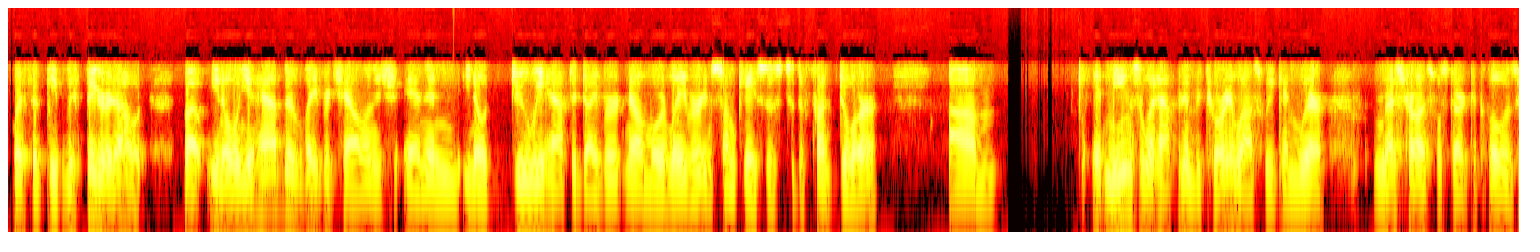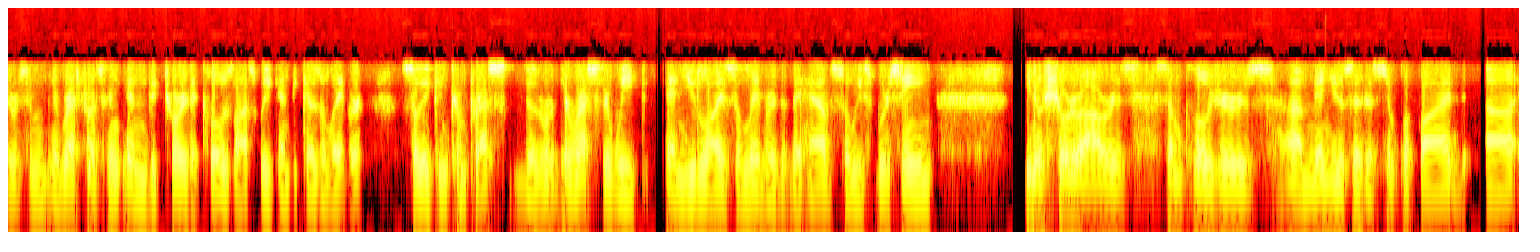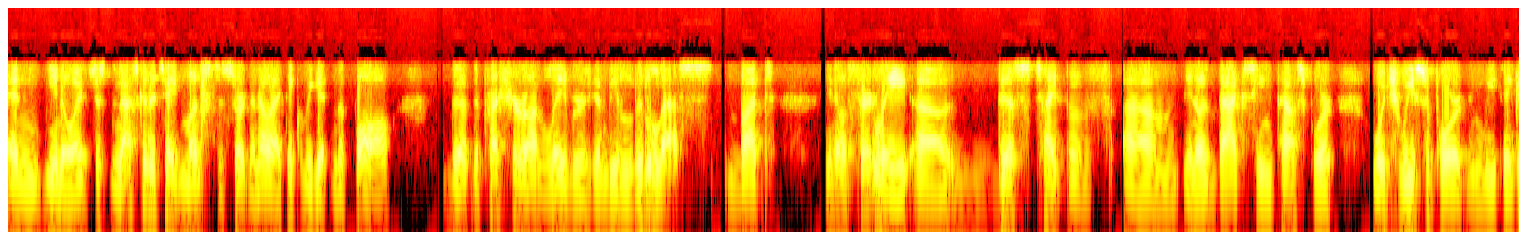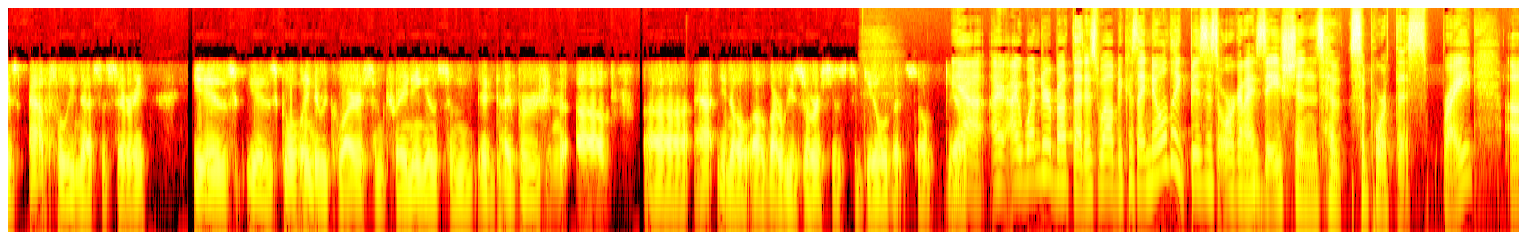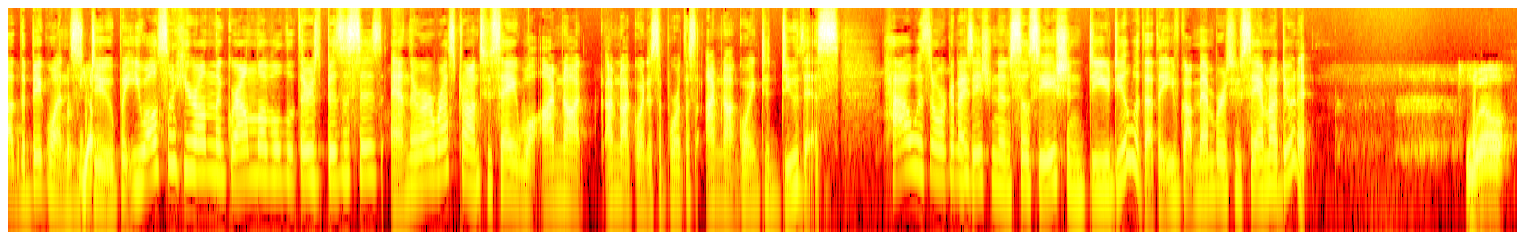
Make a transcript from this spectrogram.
with the people. They figure it out. But you know, when you have the labor challenge, and then you know, do we have to divert now more labor in some cases to the front door? Um, it means what happened in Victoria last weekend, where restaurants will start to close. There were some restaurants in, in Victoria that closed last weekend because of labor, so they can compress the the rest of the week and utilize the labor that they have. So we, we're seeing, you know, shorter hours, some closures, uh, menus that are simplified, uh, and you know, it's just and that's going to take months to sort that out. I think when we get in the fall, the the pressure on labor is going to be a little less, but you know, certainly uh, this type of um, you know vaccine passport, which we support and we think is absolutely necessary, is is going to require some training and some diversion of uh, at, you know of our resources to deal with it. So yeah, Yeah, I, I wonder about that as well because I know like business organizations have support this, right? Uh, the big ones Yeah. do, but you also hear on the ground level that there's businesses and there are restaurants who say, "Well, I'm not, I'm not going to support this. I'm not going to do this." How, as an organization and association, do you deal with that? That you've got members who say, "I'm not doing it." Well,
